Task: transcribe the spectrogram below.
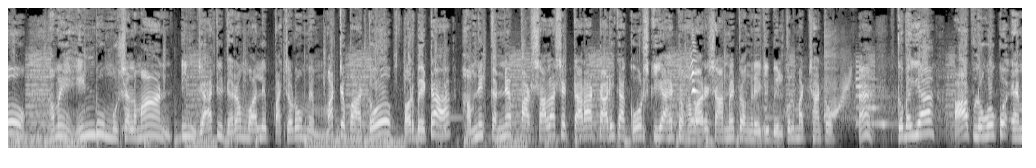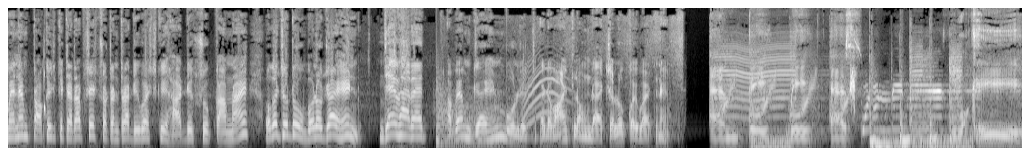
हमें हिंदू मुसलमान इन जाति धर्म वाले पचड़ों में मत बांटो। और बेटा हमने कन्या पाठशाला से टाड़ा टाड़ी का कोर्स किया है तो हमारे सामने तो अंग्रेज़ी बिल्कुल मत छाटो। हैं? तो भैया आप लोगों को एम एन एम टॉकीज की तरफ़ से स्वतंत्रता दिवस की हार्दिक शुभकामनाएँ। ओके छोटू बोलो जय हिंद। जय भारत। अब हम जय हिंद बोल रहे थे। एडवांस लौंडा चलो कोई बात नहीं। एम पी बी एस वकील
